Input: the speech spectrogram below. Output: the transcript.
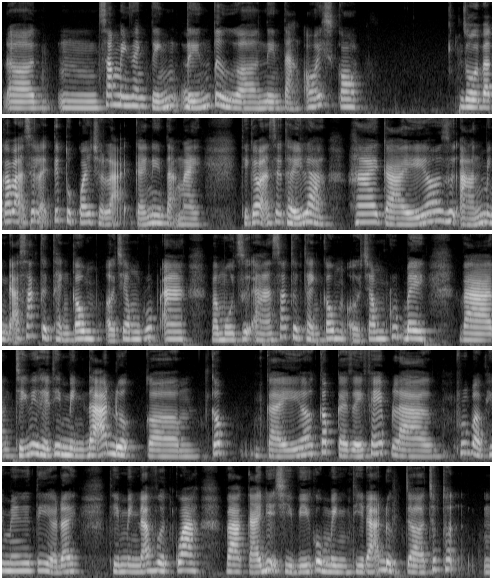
ờ, xác minh danh tính đến từ uh, nền tảng OX Score rồi và các bạn sẽ lại tiếp tục quay trở lại cái nền tảng này. Thì các bạn sẽ thấy là hai cái ờ, dự án mình đã xác thực thành công ở trong group A và một dự án xác thực thành công ở trong group B. Và chính vì thế thì mình đã được uh, cấp cái cấp cái giấy phép là proof of humanity ở đây thì mình đã vượt qua và cái địa chỉ ví của mình thì đã được uh, chấp thuận ừ,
